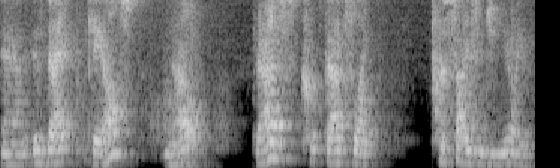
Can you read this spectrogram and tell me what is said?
And is that chaos? No. That's that's like precise engineering.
